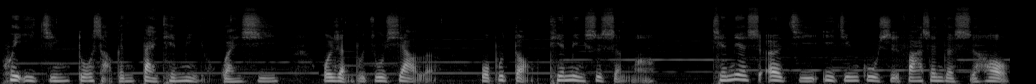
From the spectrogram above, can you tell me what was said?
会易经多少跟带天命有关系，我忍不住笑了。我不懂天命是什么。前面十二集易经故事发生的时候，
